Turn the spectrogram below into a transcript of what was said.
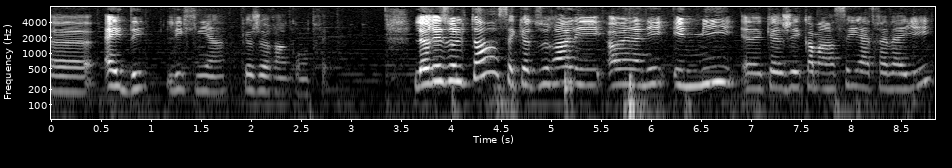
euh, aider les clients que je rencontrais. Le résultat, c'est que durant les un année et demie euh, que j'ai commencé à travailler,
